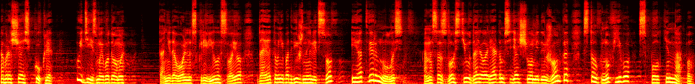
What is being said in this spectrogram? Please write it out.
обращаясь к кукле. «Уйди из моего дома!» Та недовольно скривила свое до этого неподвижное лицо и отвернулась. Она со злостью ударила рядом сидящего медвежонка, столкнув его с полки на пол.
